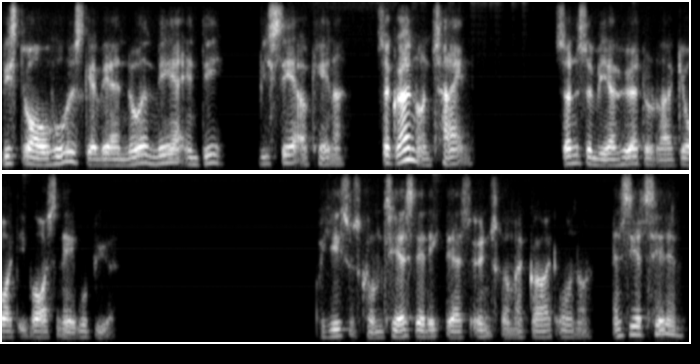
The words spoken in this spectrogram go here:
Hvis du overhovedet skal være noget mere end det, vi ser og kender, så gør nogle tegn, sådan som vi har hørt, du har gjort i vores nabobyer. Og Jesus kommenterer slet ikke deres ønsker om at gøre et under. Han siger til dem,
